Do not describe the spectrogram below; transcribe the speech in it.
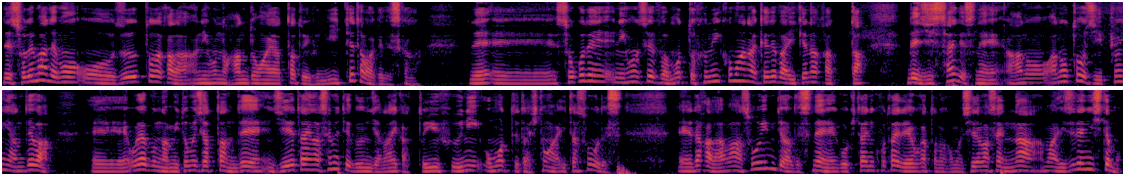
でそれまでもずっとだから日本の反動がやったというふうに言ってたわけですから。で、えー、そこで日本政府はもっと踏み込まなければいけなかった。で実際ですねあのあの当時平壌ではえー、親分が認めちゃったんで自衛隊が攻めてくるんじゃないかというふうに思ってた人がいたそうです。えー、だからまあそういう意味ではですねご期待に応えてよかったのかもしれませんが、まあ、いずれにしても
